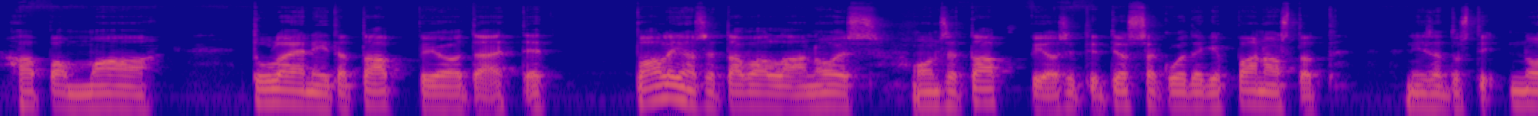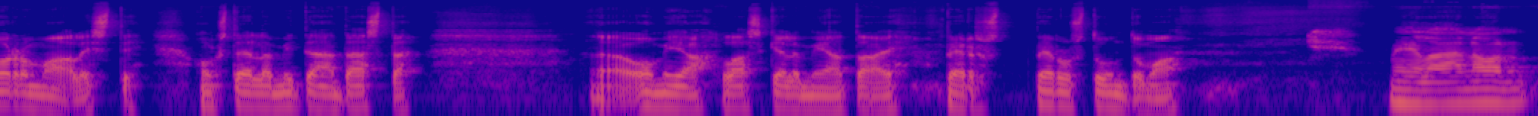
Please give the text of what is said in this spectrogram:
hapan maa, tulee niitä tappioita, että, että paljon se tavallaan olisi, on se tappio sitten, että jos sä kuitenkin panostat niin sanotusti normaalisti. Onko teillä mitään tästä omia laskelmia tai perustuntumaa? Meillähän on,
